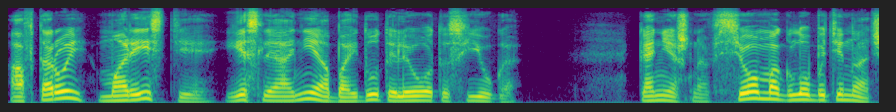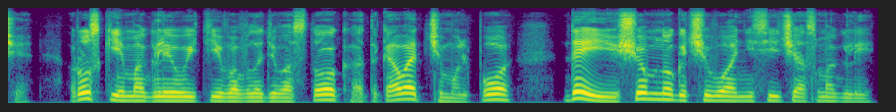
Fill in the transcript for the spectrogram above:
а второй – Морестии, если они обойдут Элиоты с юга. Конечно, все могло быть иначе – Русские могли уйти во Владивосток, атаковать Чемульпо, да и еще много чего они сейчас могли.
